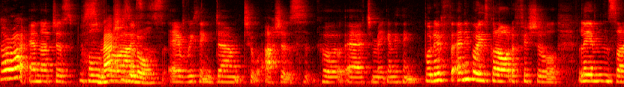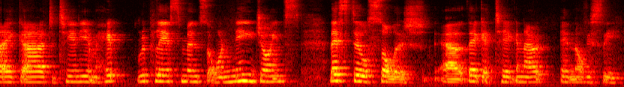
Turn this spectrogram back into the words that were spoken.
All right. and that just Smashes it all. pulverizes everything down to ashes uh, to make anything. But if anybody's got artificial limbs like uh, titanium hip replacements or knee joints, they're still solid. Uh, they get taken out and obviously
